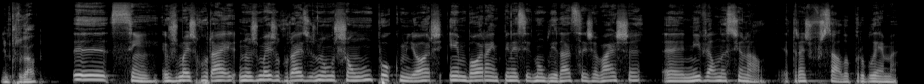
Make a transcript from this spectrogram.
em Portugal? Uh, sim, os meios rurais, nos meios rurais os números são um pouco melhores, embora a independência de mobilidade seja baixa a nível nacional. É transversal o problema.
